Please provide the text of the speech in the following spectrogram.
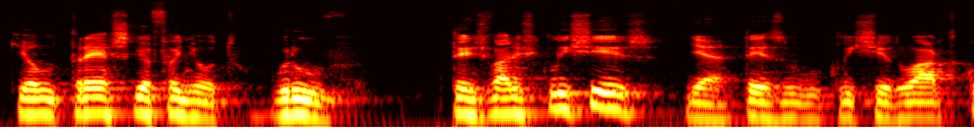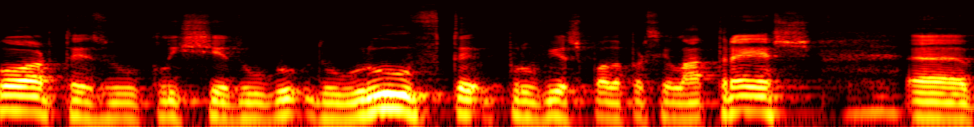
aquele trash gafanhoto, groove. Tens vários clichês. Yeah. Tens o clichê do hardcore, tens o clichê do, do groove, te- por vezes pode aparecer lá trash, eh,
